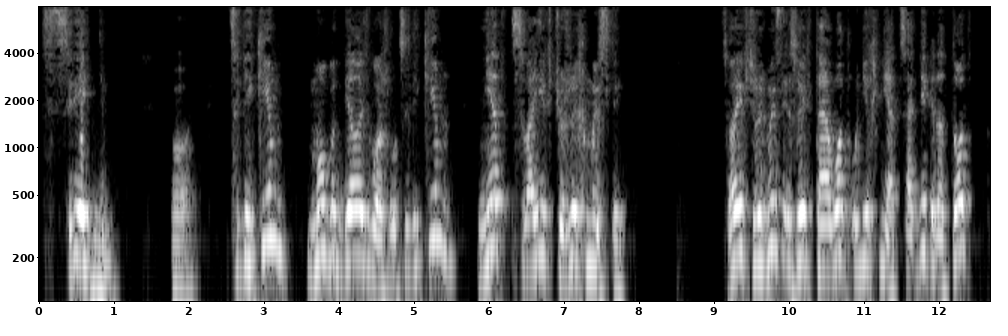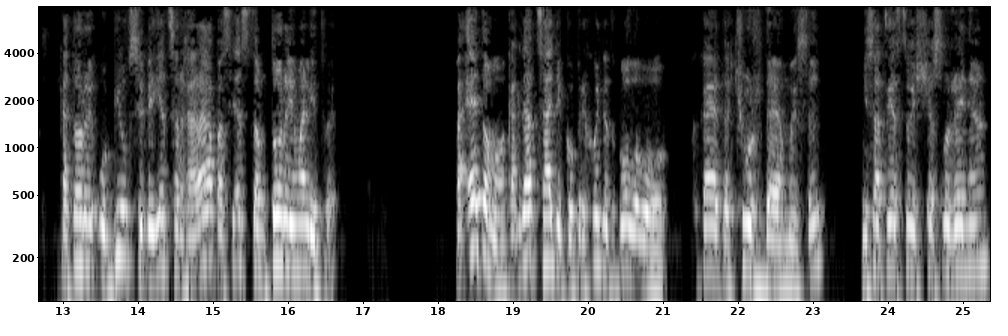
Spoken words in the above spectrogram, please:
средним. Вот. Цадиким могут делать вот. У цадиким нет своих чужих мыслей. Своих чужих мыслей и своих тавод у них нет. Садик это тот, который убил в себе Ецаргара посредством Торы и молитвы. Поэтому, когда цадику приходит в голову какая-то чуждая мысль, не соответствующая служению,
